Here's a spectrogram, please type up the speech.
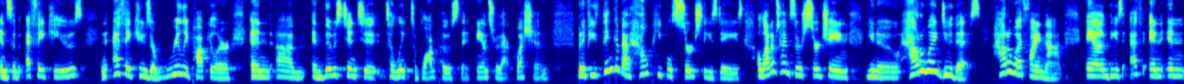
and some FAQs. And FAQs are really popular, and um, and those tend to to link to blog posts that answer that question. But if you think about how people search these days, a lot of times they're searching, you know, how do I do this? How do I find that? And these F and and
